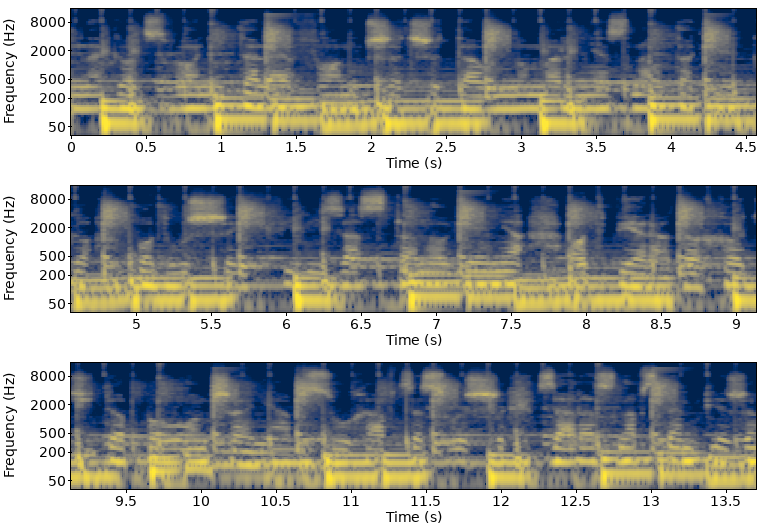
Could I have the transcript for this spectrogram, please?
pewnego dzwoni telefon Przeczytał numer, nie znał takiego. Po dłuższej chwili zastanowienia Odbiera, dochodzi do połączenia. W słuchawce słyszy zaraz na wstępie Że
